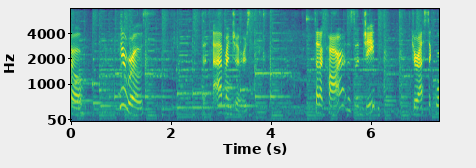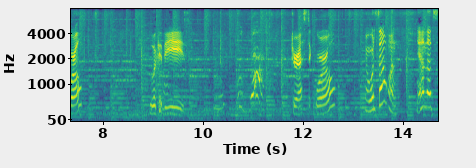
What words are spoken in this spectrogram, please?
Hero. Heroes. The Avengers. Is that a car? This is a Jeep? Jurassic World? Look at these. Jurassic World? And what's that one? Yeah, that's...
